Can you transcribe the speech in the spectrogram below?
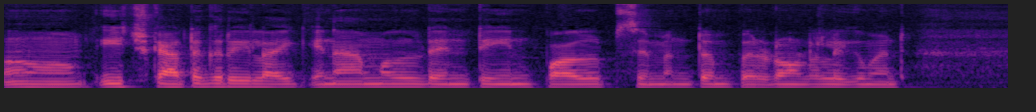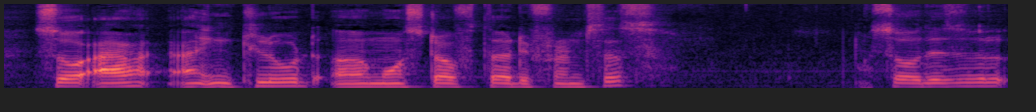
um, each category like enamel dentine pulp cementum periodontal ligament. So I, I include uh, most of the differences. So this is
